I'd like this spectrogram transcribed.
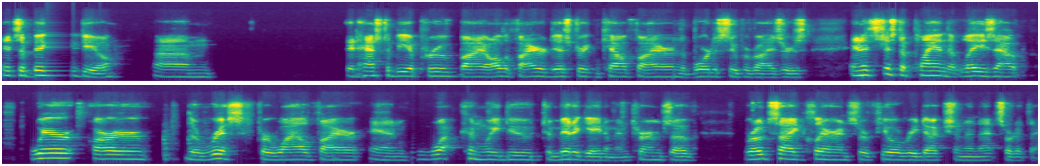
it's a big deal. Um, it has to be approved by all the fire district and CAL FIRE and the Board of Supervisors. And it's just a plan that lays out where are the risks for wildfire and what can we do to mitigate them in terms of roadside clearance or fuel reduction and that sort of thing.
